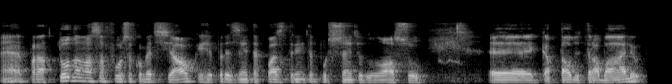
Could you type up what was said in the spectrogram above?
né, para toda a nossa força comercial, que representa quase 30% do nosso é, capital de trabalho.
